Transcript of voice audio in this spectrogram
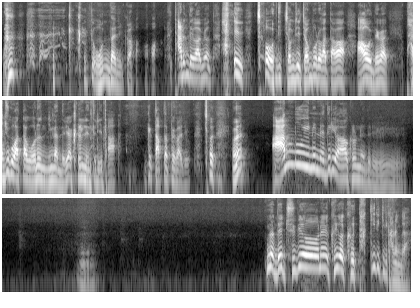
또 온다니까. 다른 데 가면, 아이, 저 어디 점지 점 보러 갔다가, 아우, 내가 봐주고 왔다고 오는 인간들이야. 그런 애들이 다. 그 답답해가지고. 저, 어? 안 보이는 애들이야. 그런 애들이. 그러니까 내 주변에, 그러니까 그 다 끼리끼리 가는 거야.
